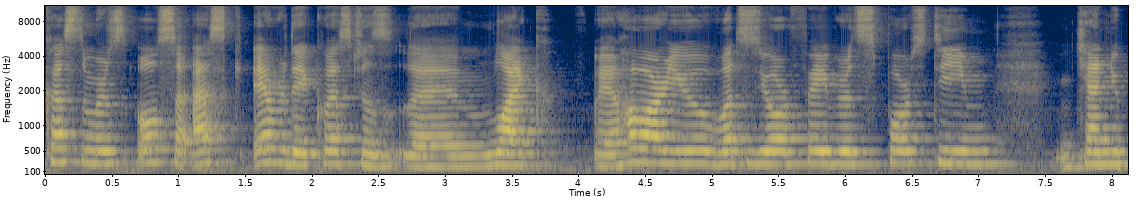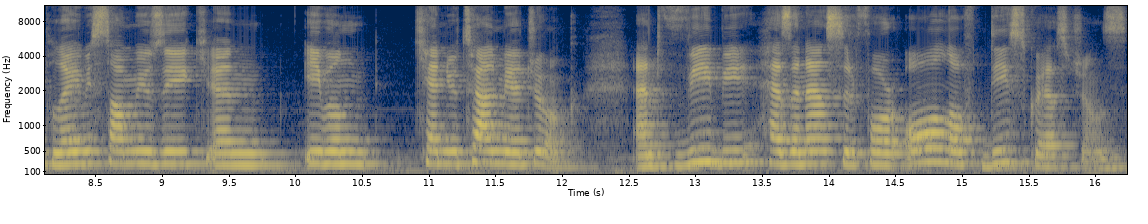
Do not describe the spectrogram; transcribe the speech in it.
customers also ask everyday questions um, like uh, How are you? What's your favorite sports team? Can you play me some music? And even can you tell me a joke? And Vibi has an answer for all of these questions,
